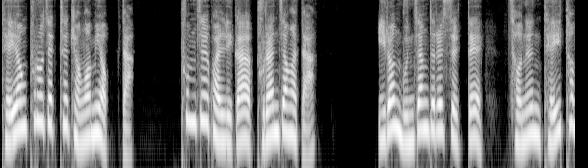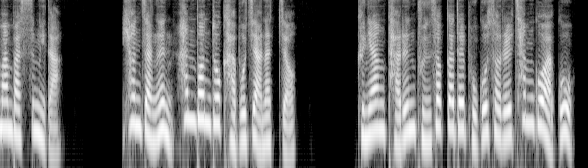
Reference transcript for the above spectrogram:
대형 프로젝트 경험이 없다. 품질 관리가 불안정하다. 이런 문장들을 쓸 때 저는 데이터만 봤습니다. 현장은 한 번도 가보지 않았죠. 그냥 다른 분석가들 보고서를 참고하고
